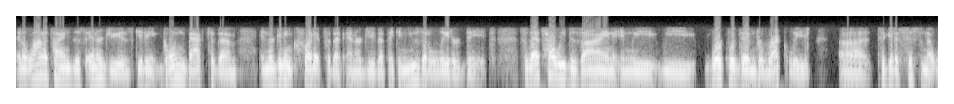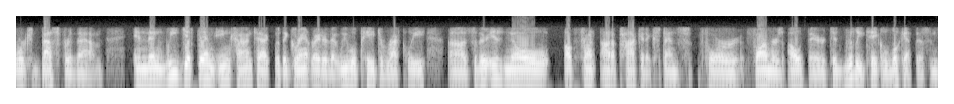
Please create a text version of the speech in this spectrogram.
and a lot of times this energy is getting going back to them, and they're getting credit for that energy that they can use at a later date. So that's how we design and we we work with them directly uh, to get a system that works best for them and then we get them in contact with a grant writer that we will pay directly. Uh, so there is no upfront out of pocket expense for farmers out there to really take a look at this and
